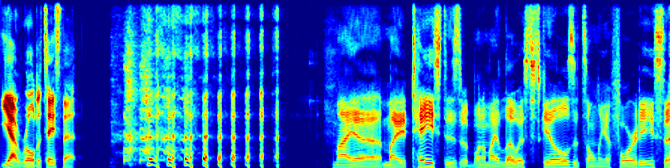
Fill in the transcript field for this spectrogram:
yeah, roll to taste that. My uh my taste is one of my lowest skills. It's only a 40, so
